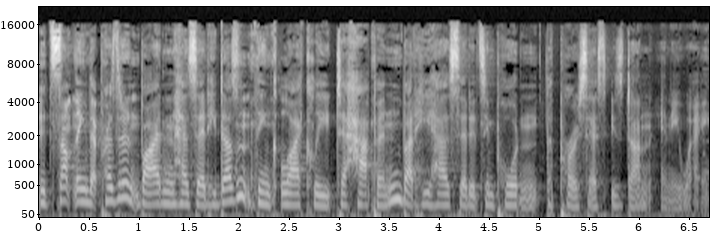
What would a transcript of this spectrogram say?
It's something that President Biden has said he doesn't think likely to happen, but he has said it's important the process is done anyway.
